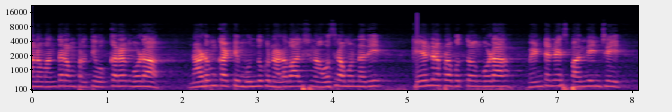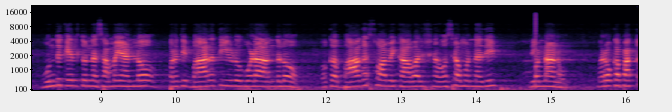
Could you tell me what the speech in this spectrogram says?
మనం అందరం ప్రతి ఒక్కరం కూడా నడుం కట్టి ముందుకు నడవాల్సిన అవసరం ఉన్నది. కేంద్ర ప్రభుత్వం కూడా వెంటనే స్పందించి ముందుకెళ్తున్న సమయంలో ప్రతి భారతీయుడు కూడా అందులో ఒక భాగస్వామి కావాల్సిన అవసరం ఉన్నది. ఉన్నాను. మరొక పక్క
